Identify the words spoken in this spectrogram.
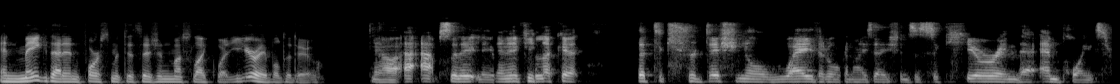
and make that enforcement decision, much like what you're able to do. Yeah, absolutely. And if you look at the traditional way that organizations are securing their endpoints.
